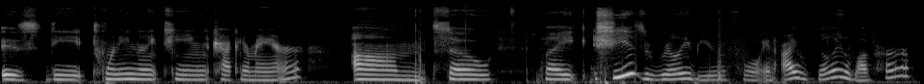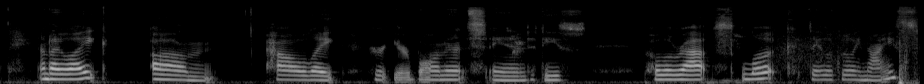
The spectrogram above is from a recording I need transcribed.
is the 2019 Trakehner Mare. Um, so like she is really beautiful and I really love her and I like um how like her ear bonnets and these polo wraps look. They look really nice.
